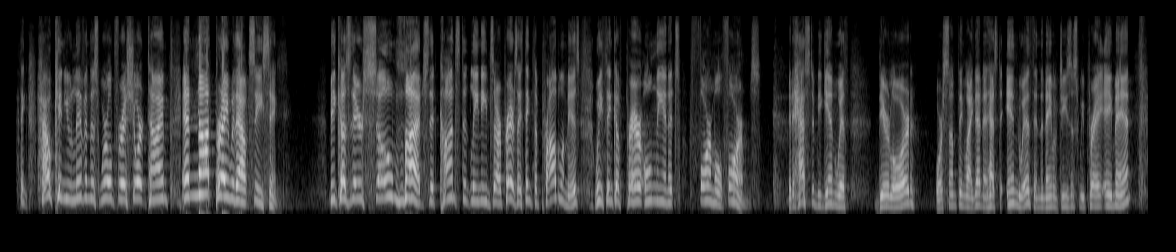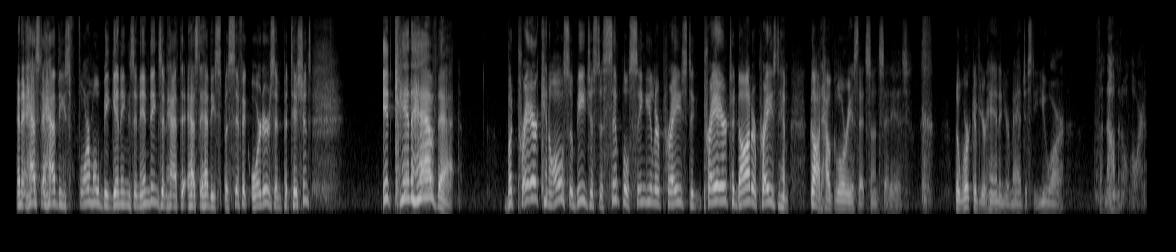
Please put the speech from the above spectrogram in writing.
I think, How can you live in this world for a short time and not pray without ceasing? Because there's so much that constantly needs our prayers. I think the problem is we think of prayer only in its formal forms. It has to begin with, Dear Lord, or something like that. And it has to end with, in the name of Jesus, we pray, amen. And it has to have these formal beginnings and endings and it has to have these specific orders and petitions. It can have that. But prayer can also be just a simple singular praise to prayer to God or praise to Him. God, how glorious that sunset is. the work of your hand and your majesty. You are phenomenal, Lord.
